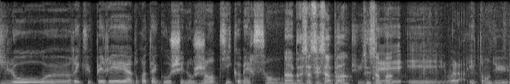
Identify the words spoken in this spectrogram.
lots euh, récupérés à droite à gauche chez nos gentils commerçants. Ah bah ça c'est sympa, c'est sympa. Et voilà, étendu.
